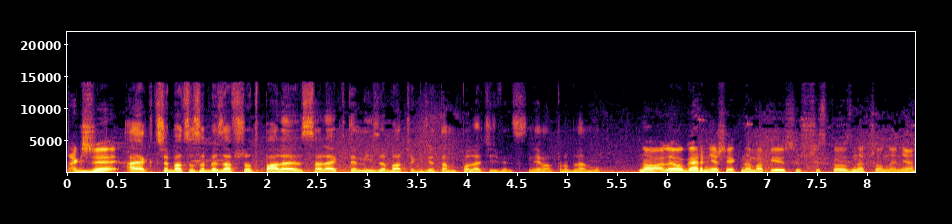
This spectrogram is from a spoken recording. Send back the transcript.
Także A jak trzeba, to sobie zawsze odpalę selectem i zobaczę, gdzie tam polecieć, więc nie ma problemu. No, ale ogarniasz jak na mapie jest już wszystko oznaczone, nie?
